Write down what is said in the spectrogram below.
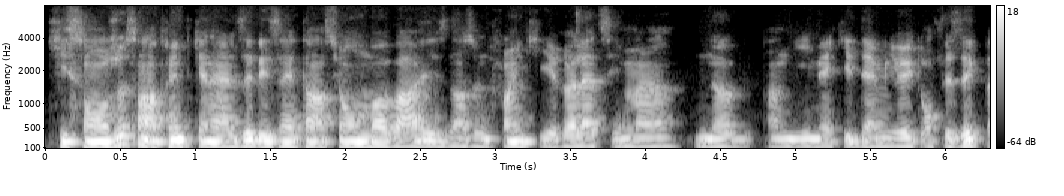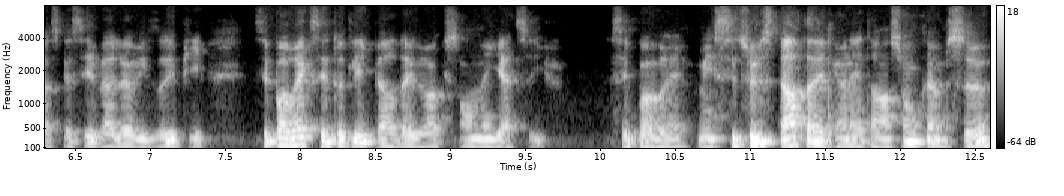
qui sont juste en train de canaliser des intentions mauvaises dans une fin qui est relativement noble, en guillemets, qui est d'améliorer ton physique parce que c'est valorisé. Puis c'est pas vrai que c'est toutes les pertes de gras qui sont négatives. c'est pas vrai. Mais si tu le startes avec une intention comme ça,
